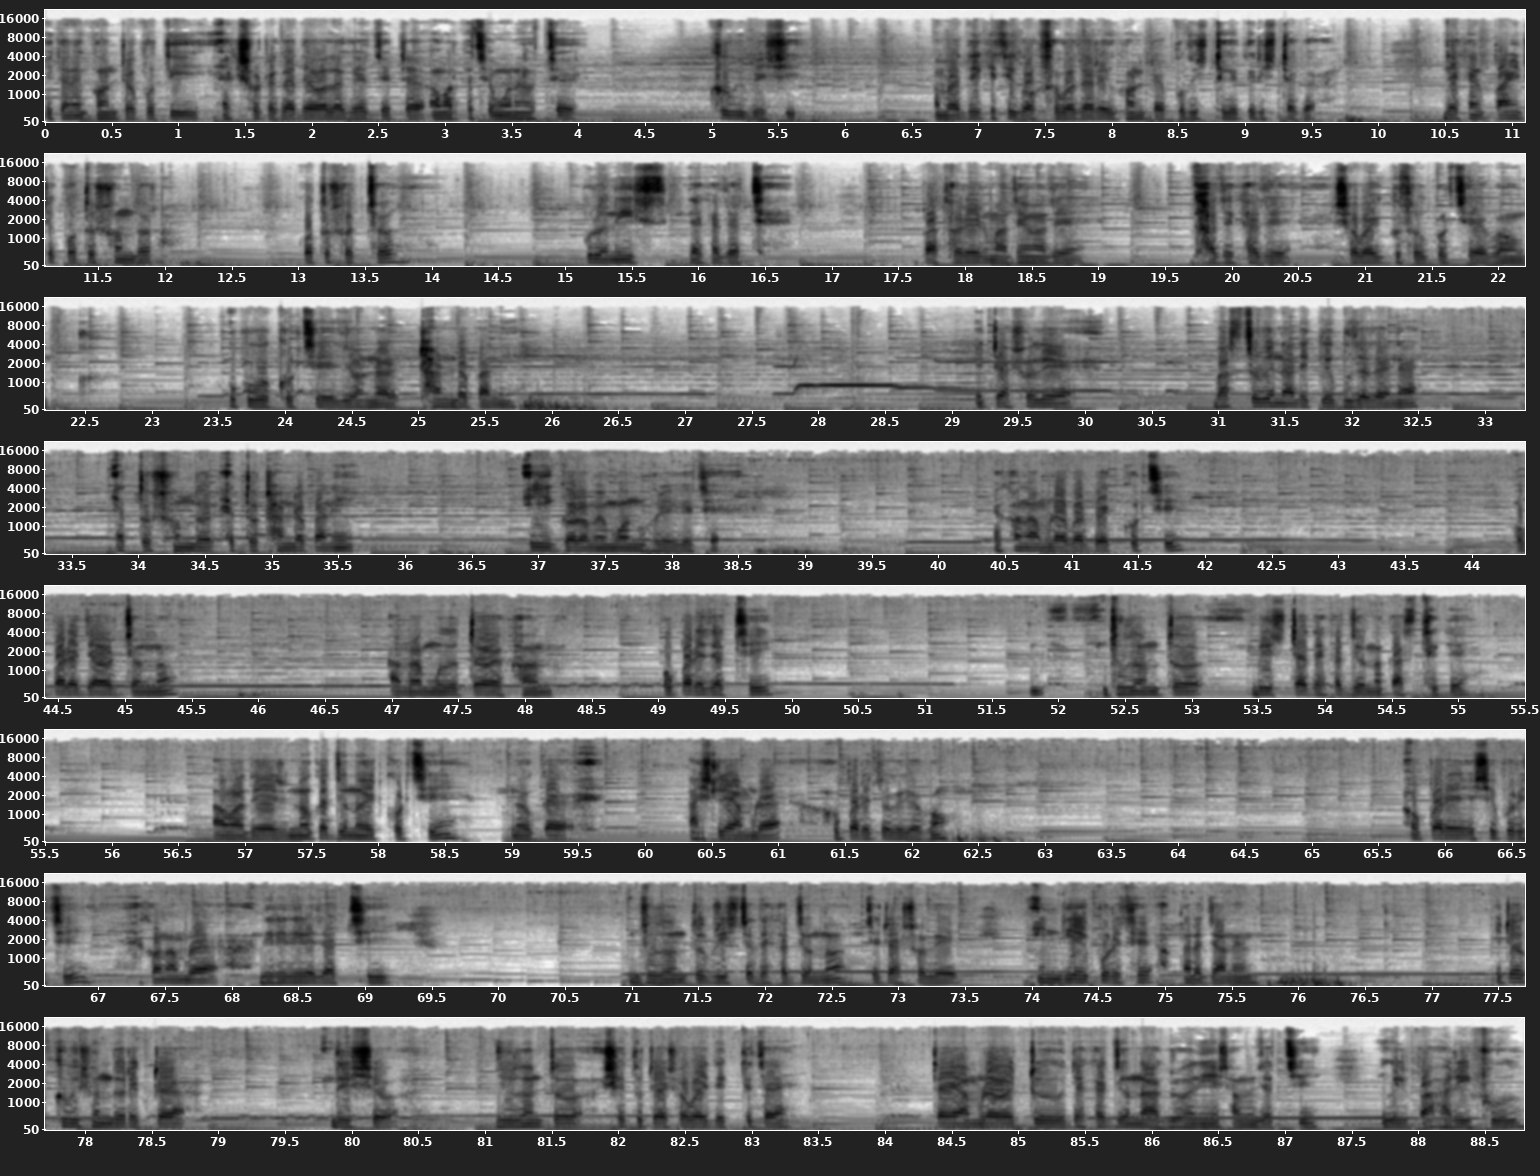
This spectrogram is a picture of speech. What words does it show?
এখানে ঘণ্টা প্রতি একশো টাকা দেওয়া লাগে, যেটা আমার কাছে মনে হচ্ছে খুবই বেশি। আমরা দেখেছি কক্সবাজারে ঘন্টায় পঁচিশ থেকে তিরিশ টাকা। দেখেন, পানিটা কত সুন্দর, কত স্বচ্ছ। পুরো নিচ দেখা যাচ্ছে। পাথরের মাঝে মাঝে খাজে খাজে সবাই গোসল করছে এবং উপভোগ করছে ঝর্নার ঠান্ডা পানি। এটা আসলে বাস্তবে না দেখলে বোঝা যায় না। এত সুন্দর, এত ঠান্ডা পানি এই গরমে মন ভরে গেছে। এখন আমরা আবার ব্যাক করছি। ওপারে যাওয়ার জন্য। আমরা মূলত এখন ওপারে যাচ্ছি। ঝুলন্ত ব্রিজটা দেখার জন্য কাছ থেকে। আমাদের নৌকার জন্য ওয়েট করছি। নৌকা আসলে আমরা ওপারে চলে যাব। ওপারে এসে পড়েছি। এখন আমরা ধীরে ধীরে যাচ্ছি। ঝুলন্ত ব্রিজটা দেখার জন্য, যেটা আসলে ইন্ডিয়ায় পড়েছে, আপনারা জানেন। এটাও খুবই সুন্দর একটা দৃশ্য। ঝুলন্ত সেতুটা সবাই দেখতে চায়। তাই আমরাও একটু দেখার জন্য আগ্রহ নিয়ে সামনে যাচ্ছি। এগুলি পাহাড়ি ফুল।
